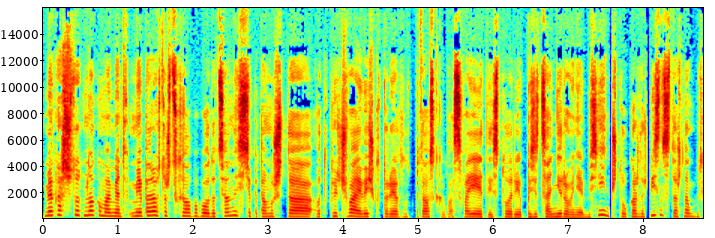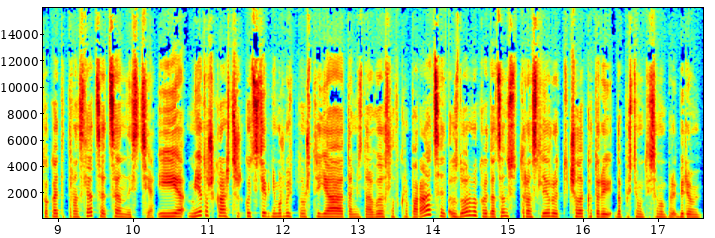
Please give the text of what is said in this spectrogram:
Мне кажется, что тут много моментов. Мне понравилось то, что ты сказала по поводу ценности, потому что вот ключевая вещь, которую я тут пыталась как бы своей этой истории позиционирования объяснить, что у каждого бизнеса должна быть какая-то трансляция ценности. И мне тоже кажется, в какой-то степени, может быть, потому что я, там, не знаю, выросла в корпорации, здорово, когда транслируется транслирует человек, который, допустим, вот если мы берем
